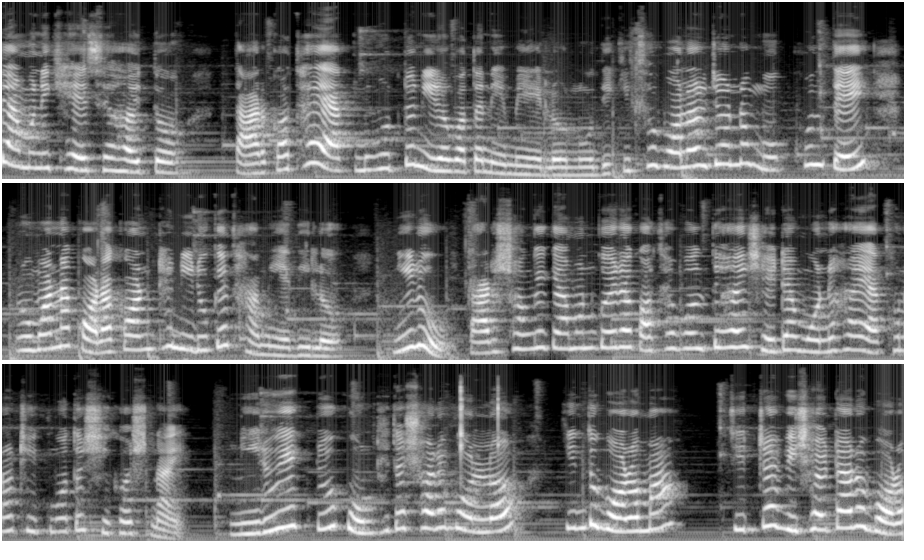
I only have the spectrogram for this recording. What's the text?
তেমনই খেয়েছে হয়তো। তার কথায় এক মুহূর্ত নীরবতা নেমে এলো। নদী কিছু বলার জন্য মুখ খুলতেই রোমানা কড়া কণ্ঠে নীরুকে থামিয়ে দিল। নিরু, তার সঙ্গে কেমন কইরা কথা বলতে হয় সেটা মনে হয় এখনও ঠিকমতো শিখস নাই। নিরু একটু কুণ্ঠিত স্বরে বলল, কিন্তু বড় মা চিত্রা বিষয়টা আরও বড়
